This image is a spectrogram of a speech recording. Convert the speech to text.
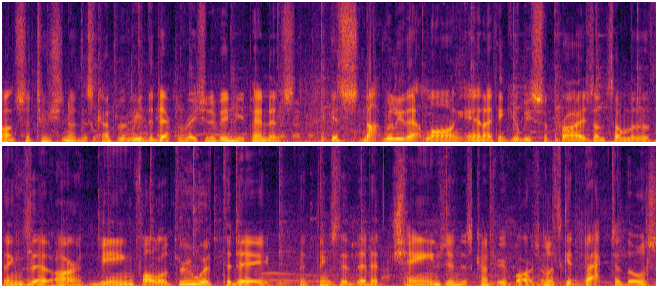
Constitution of this country, read the Declaration of Independence. It's not really that long, and I think you'll be surprised on some of the things that aren't being followed through with today, the things that, that have changed in this country of ours. And let's get back to those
